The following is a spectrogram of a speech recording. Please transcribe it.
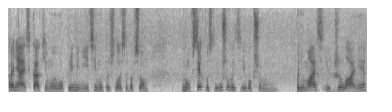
понять, как ему его применить, ему пришлось обо всем, ну, всех выслушивать и, в общем, понимать их желания.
